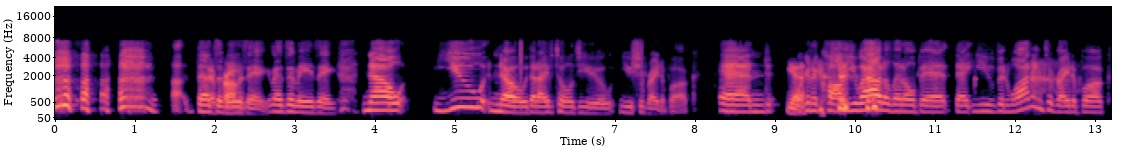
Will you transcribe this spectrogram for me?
Uh, That's I promise. amazing. That's amazing. Now, you know that I've told you you should write a book. And Yes. we're going to call you out a little bit that you've been wanting to write a book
